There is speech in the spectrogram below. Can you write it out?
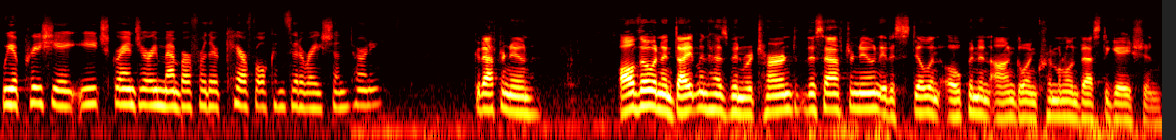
We appreciate each grand jury member for their careful consideration. Attorney? Good afternoon. Although an indictment has been returned this afternoon, it is still an open and ongoing criminal investigation.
